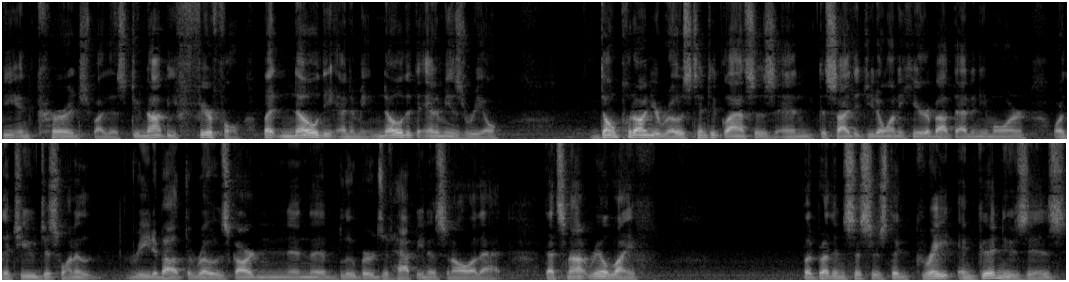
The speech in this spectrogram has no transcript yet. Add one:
Be encouraged by this. Do not be fearful, but know the enemy. Know that the enemy is real. Don't put on your rose tinted glasses and decide that you don't want to hear about that anymore or that you just want to read about the rose garden and the bluebirds of happiness and all of that. That's not real life. But, brothers and sisters, the great and good news is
